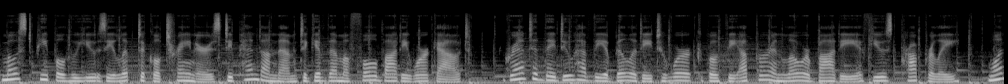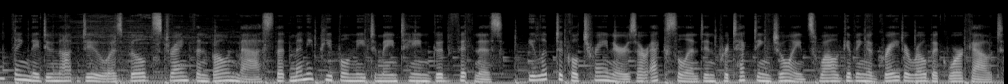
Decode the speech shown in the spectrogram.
Most people who use elliptical trainers depend on them to give them a full body workout, Granted they do have the ability to work both the upper and lower body if used properly, one thing they do not do is build strength and bone mass that many people need to maintain good fitness. Elliptical trainers are excellent in protecting joints while giving a great aerobic workout.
